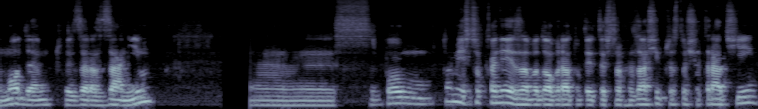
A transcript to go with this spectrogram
modem, który jest zaraz za nim. E, bo ta miejscówka nie jest za dobra, tutaj też trochę zasięg przez to się traci.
